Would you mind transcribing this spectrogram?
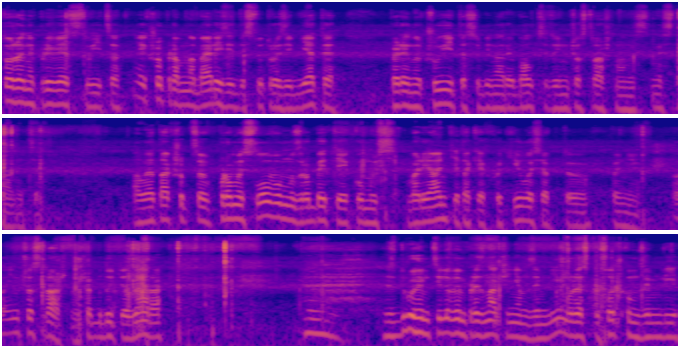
теж не приветствується. Ну, Якщо прямо на березі десь тут розіб'єте, переночуєте собі на рибалці, то нічого страшного не станеться. Але так, щоб це в промисловому зробити якомусь варіанті, так як хотілося б, то, то ні. Але нічого страшного, ще будуть озера з другим цільовим призначенням землі, може з кусочком землі.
